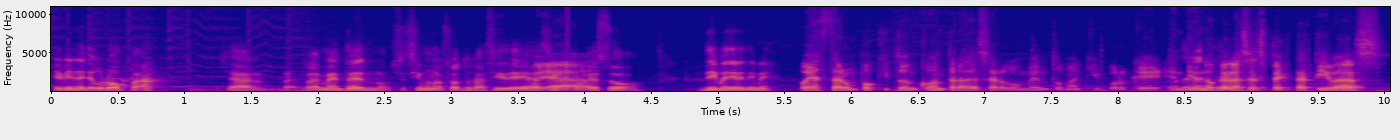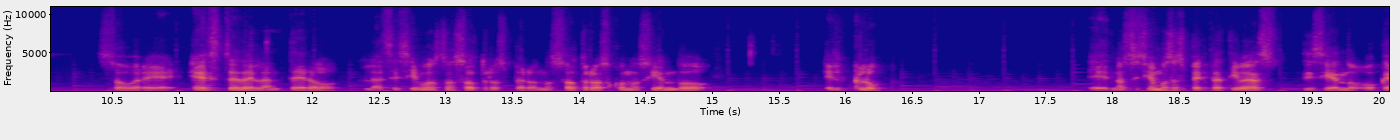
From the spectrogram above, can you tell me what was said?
que viene de Europa. O sea, realmente nos hicimos nosotros las ideas y por eso. Dime, dime, dime. Voy a estar un poquito en contra de ese argumento, Maki, porque entiendo que las expectativas sobre este delantero las hicimos nosotros, pero nosotros conociendo el club, eh, nos hicimos expectativas diciendo, ok,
